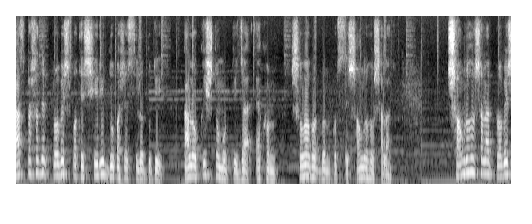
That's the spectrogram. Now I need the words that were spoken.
রাজপ্রাসাদের প্রবেশ পথে সিঁড়ির দুপাশে ছিল দুটি কালো কৃষ্ণ মূর্তি যা এখন শোভাবর্ধন করছে সংগ্রহশালার। সংগ্রহশালার প্রবেশ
